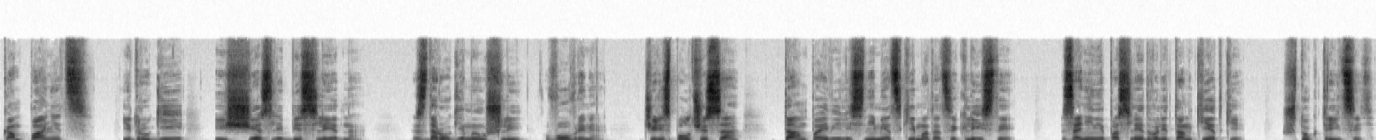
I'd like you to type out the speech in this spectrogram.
Компанец и другие исчезли бесследно. С дороги мы ушли вовремя. Через полчаса там появились немецкие мотоциклисты, за ними последовали танкетки, штук 30.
